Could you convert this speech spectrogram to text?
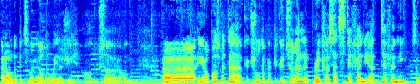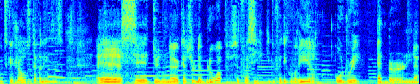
Alors, le petit bonheur de voyager en douceur. Euh, et on passe maintenant à quelque chose d'un peu plus culturel. Breakfast at Stephanie, at Tiffany. Ça vous dit quelque chose? Stephanie's? Et c'est une capsule de Blue Up, cette fois-ci, qui nous fait découvrir Audrey Hepburn.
